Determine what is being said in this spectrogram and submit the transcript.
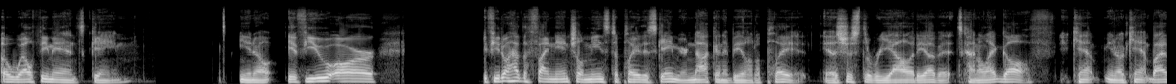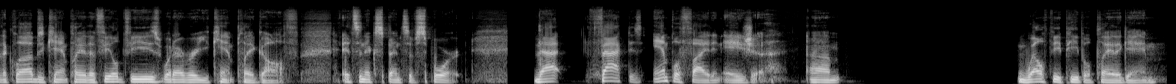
a wealthy man's game you know, if you are if you don't have the financial means to play this game, you're not going to be able to play it. It's just the reality of it. It's kind of like golf. You can't, you know, can't buy the clubs, you can't play the field fees, whatever. You can't play golf. It's an expensive sport. That fact is amplified in Asia. Um, wealthy people play the game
